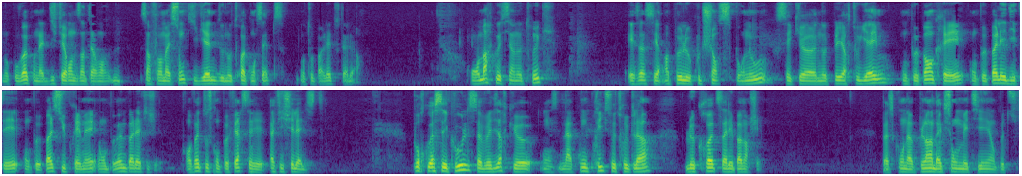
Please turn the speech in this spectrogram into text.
Donc on voit qu'on a différentes informations qui viennent de nos trois concepts dont on parlait tout à l'heure. On remarque aussi un autre truc, et ça, c'est un peu le coup de chance pour nous, c'est que notre player to game, on ne peut pas en créer, on ne peut pas l'éditer, on ne peut pas le supprimer, on ne peut même pas l'afficher. En fait, tout ce qu'on peut faire, c'est afficher la liste. Pourquoi c'est cool? Ça veut dire qu'on a compris que ce truc-là, le CRUD, ça n'allait pas marcher. Parce qu'on a plein d'actions métiers un peu dessus.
